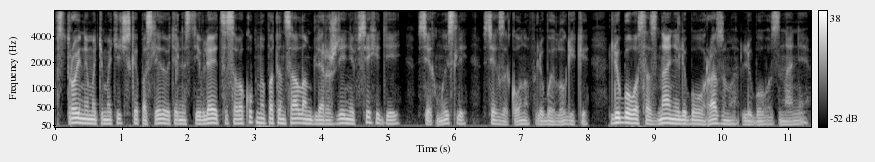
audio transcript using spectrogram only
в стройной математической последовательности являются совокупным потенциалом для рождения всех идей, всех мыслей, всех законов, любой логики, любого сознания, любого разума, любого знания.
